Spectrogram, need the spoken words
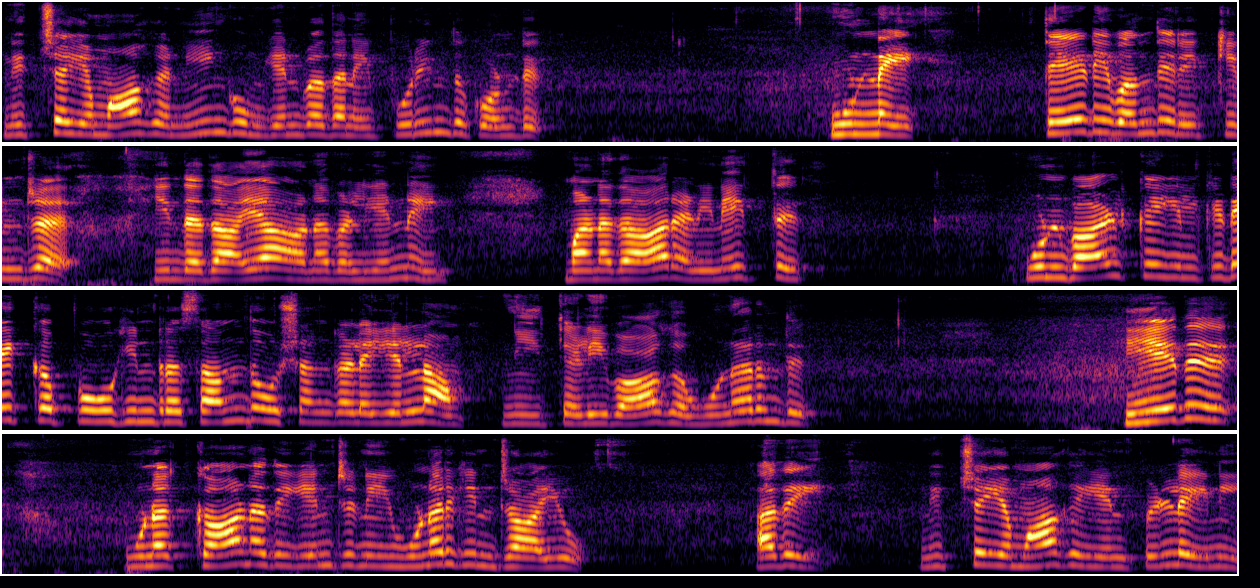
நிச்சயமாக நீங்கும் என்பதனை புரிந்து கொண்டு உன்னை தேடி வந்திருக்கின்ற இந்த தயானவள் என்னை மனதார நினைத்து உன் வாழ்க்கையில் கிடைக்கப் போகின்ற சந்தோஷங்களை எல்லாம் நீ தெளிவாக உணர்ந்து எது உனக்கானது என்று நீ உணர்கின்றாயோ அதை நிச்சயமாக என் பிள்ளை நீ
